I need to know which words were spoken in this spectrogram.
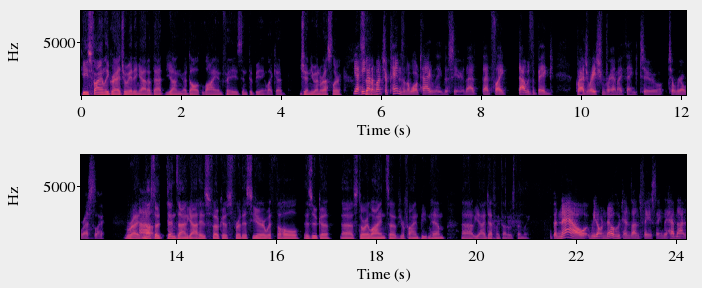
he's finally graduating out of that young adult lion phase into being like a genuine wrestler. Yeah, he got a bunch of pins in the World Tag League this year. That that's like that was a big graduation for him, I think, to to real wrestler. Right. And Um, also Tenzan got his focus for this year with the whole Iizuka uh, storyline. So you're fine beating him. Uh, yeah, I definitely thought it was Finley. But now we don't know who Tenzan's facing. They have not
